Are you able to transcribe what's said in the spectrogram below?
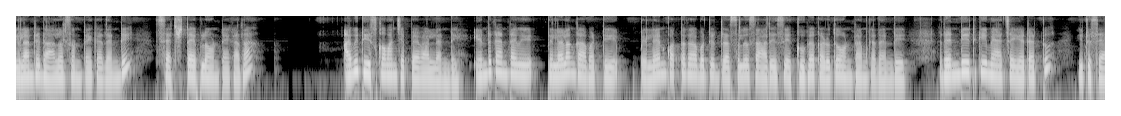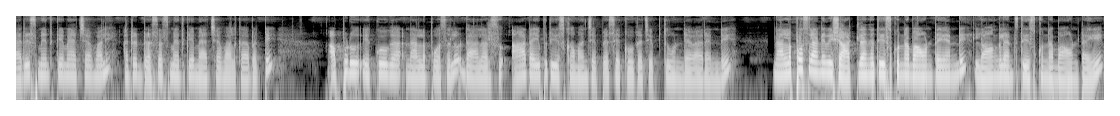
ఇలాంటి డాలర్స్ ఉంటాయి కదండి. సెట్స్ టైప్లో ఉంటాయి కదా. అవి తీసుకోమని చెప్పేవాళ్ళండి. ఎందుకంటే అవి పిల్లలం కాబట్టి పెళ్ళైన కొత్త కాబట్టి డ్రెస్సులు శారీస్ ఎక్కువగా కడుతూ ఉంటాం కదండి. రెండింటికి మ్యాచ్ అయ్యేటట్టు ఇటు శారీస్ మీదకే మ్యాచ్ అవ్వాలి అటు డ్రెస్సెస్ మీదకే మ్యాచ్ అవ్వాలి కాబట్టి అప్పుడు ఎక్కువగా నల్లపూసలు డాలర్స్ ఆ టైపు తీసుకోమని చెప్పేసి ఎక్కువగా చెప్తూ ఉండేవారండి. నల్లపూసలు అనేవి షార్ట్ లెంత్ తీసుకున్న బాగుంటాయండి లాంగ్ లెంత్ తీసుకున్న బాగుంటాయి.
